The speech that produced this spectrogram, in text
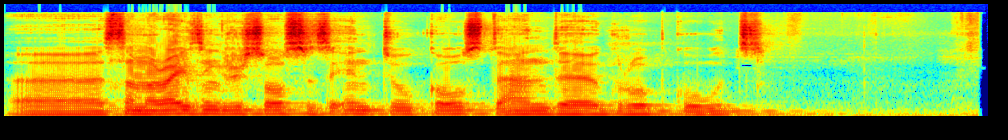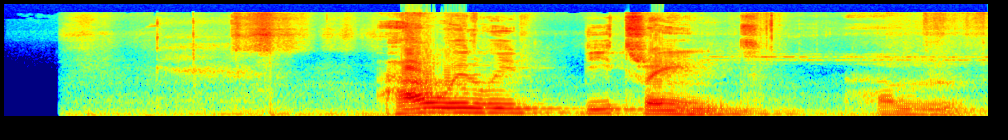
uh, summarizing resources into cost and group codes. How will we be trained? Um,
